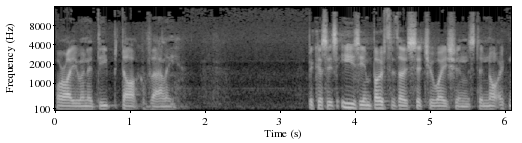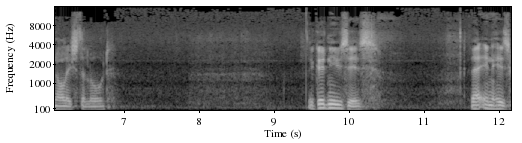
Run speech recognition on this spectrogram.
Or are you in a deep, dark valley? Because it's easy in both of those situations to not acknowledge the Lord. The good news is that in His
